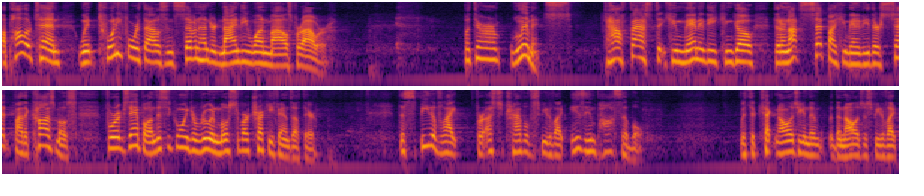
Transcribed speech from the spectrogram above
Apollo 10 went 24,791 miles per hour. But there are limits to how fast that humanity can go that are not set by humanity, they're set by the cosmos. For example, and this is going to ruin most of our Trekkie fans out there, the speed of light, for us to travel the speed of light, is impossible with the technology and the, the knowledge of speed of light.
